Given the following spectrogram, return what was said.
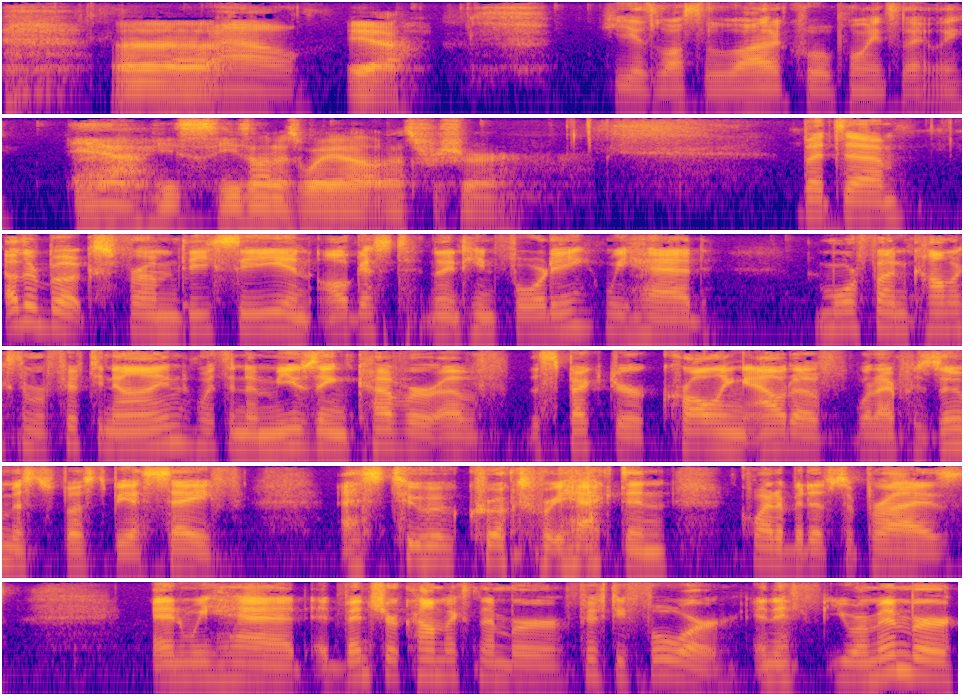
Uh, Wow. yeah. He has lost a lot of cool points lately. Yeah, he's he's on his way out, that's for sure. But um, other books from DC in August 1940, we had More Fun Comics number 59 with an amusing cover of the Spectre crawling out of what I presume is supposed to be a safe as two crooks react in quite a bit of surprise. And we had Adventure Comics number 54. And if you remember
